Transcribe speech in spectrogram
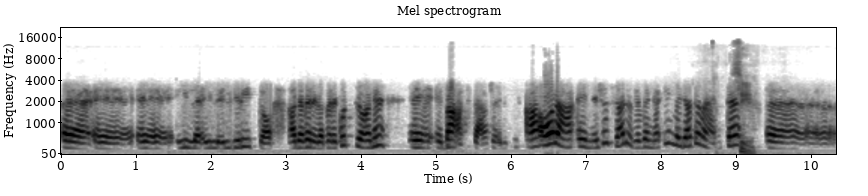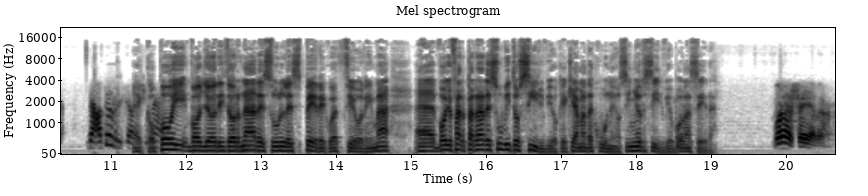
eh, eh, eh, il, il- il diritto ad avere la perequazione e, e basta? Cioè, ora è necessario che venga immediatamente Sì. eh, dato il risarcimento. Ecco, poi voglio ritornare sulle sperequazioni, ma eh, voglio far parlare subito Silvio, che chiama da Cuneo. Signor Silvio, buonasera. Buonasera.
